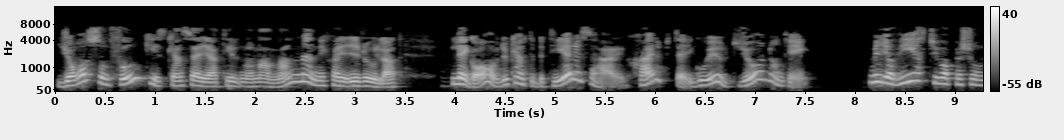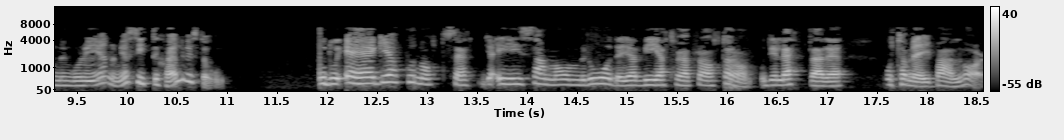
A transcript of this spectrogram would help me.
Jag som funkis kan säga till någon annan människa i rull att lägg av, du kan inte bete dig så här. Skärp dig, gå ut, gör någonting. Men jag vet ju vad personen går igenom. Jag sitter själv i stol. Och då äger jag på något sätt, jag är i samma område, jag vet vad jag pratar om och det är lättare att ta mig på allvar.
